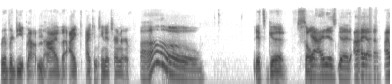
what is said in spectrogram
River Deep Mountain High, the Ike, Ike and Tina Turner. Oh, It's good. So yeah, it is good. I uh, I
